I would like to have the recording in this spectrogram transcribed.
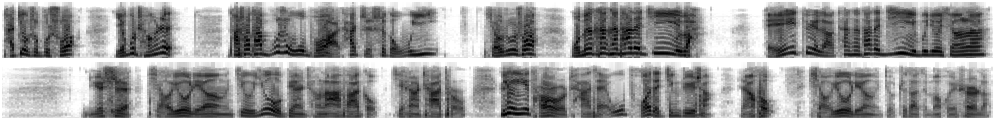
他就是不说，也不承认。他说他不是巫婆啊，他只是个巫医。小猪说：“我们看看他的记忆吧。”哎，对了，看看他的记忆不就行了？于是小幽灵就又变成了阿发狗，接上插头，另一头插在巫婆的颈椎上，然后小幽灵就知道怎么回事了。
